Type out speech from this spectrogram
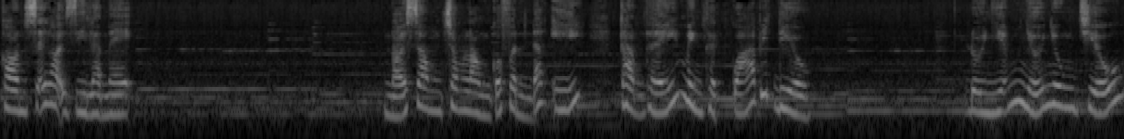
con sẽ gọi gì là mẹ. Nói xong trong lòng có phần đắc ý, cảm thấy mình thật quá biết điều. Đôi nhiễm nhớ nhung chiếu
